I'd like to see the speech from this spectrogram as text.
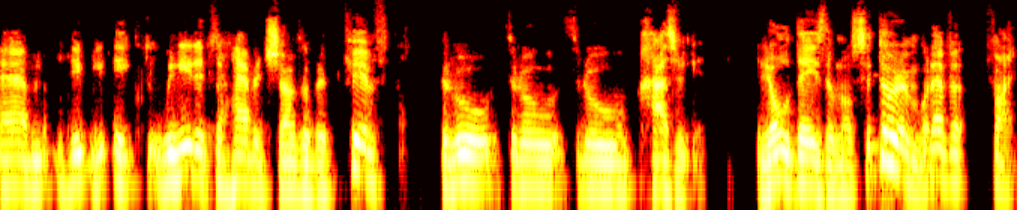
um, we needed to have it shagar fiv through through through chazring In the old days, there were no sidurim, whatever, fine.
